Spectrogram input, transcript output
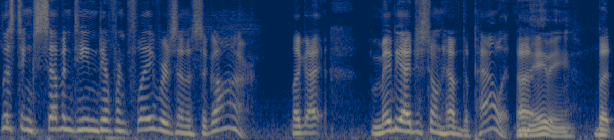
listing 17 different flavors in a cigar. Like I, maybe I just don't have the palate. Uh, Maybe. but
